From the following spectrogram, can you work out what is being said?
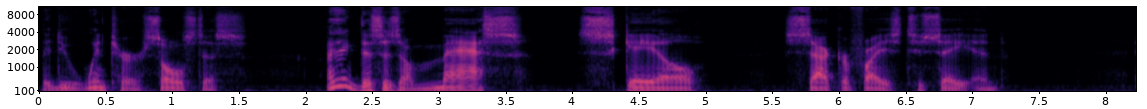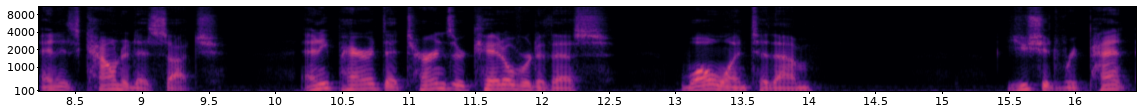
They do winter solstice. I think this is a mass scale sacrifice to Satan, and it's counted as such. Any parent that turns their kid over to this, woe unto them. You should repent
